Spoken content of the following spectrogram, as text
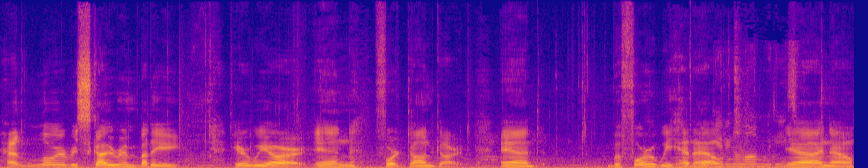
Hello, every Skyrim buddy. Here we are in Fort Dawnguard, and before we head You're out, yeah, I know.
